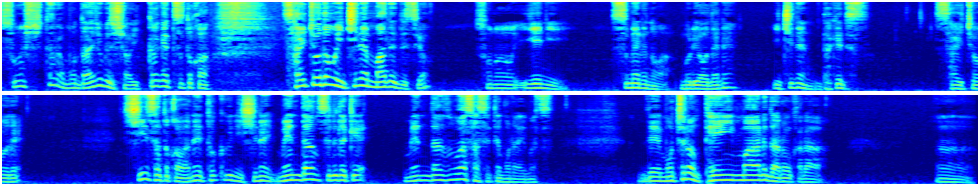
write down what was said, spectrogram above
そしたらもう大丈夫でしょ。1ヶ月とか、最長でも1年までですよ。その家に住めるのは無料でね。1年だけです。最長で。審査とかはね、特にしない。面談するだけ。面談はさせてもらいます。で、もちろん定員もあるだろうから、うん。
